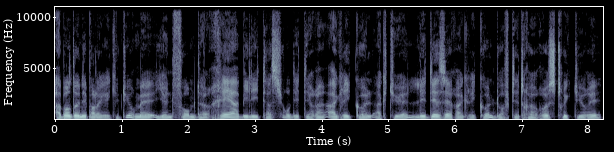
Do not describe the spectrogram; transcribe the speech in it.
abandonnés par l'agriculture, mais il y a une forme de réhabilitation des terrains agricoles actuels. Les déserts agricoles doivent être restructurés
